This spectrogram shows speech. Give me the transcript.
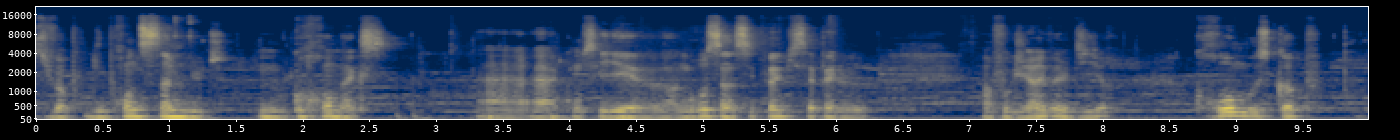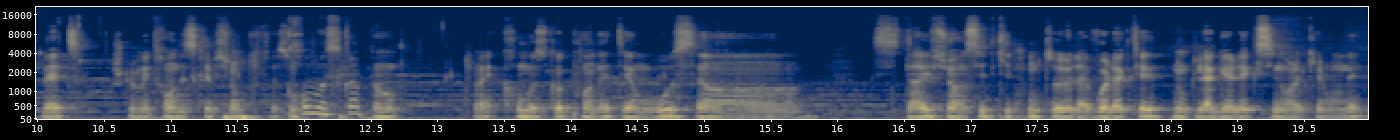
qui- va nous prendre 5 minutes, un grand max, à, à conseiller. Euh, En gros c'est un site web qui s'appelle... euh, alors faut que j'arrive à le dire. Chromoscope.net. Je le mettrai en description de toute façon. Chromoscope. Ouais, chromoscope.net et en gros c'est un... Si t'arrives sur un site qui te montre euh, la Voie lactée, donc la galaxie dans laquelle on est,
